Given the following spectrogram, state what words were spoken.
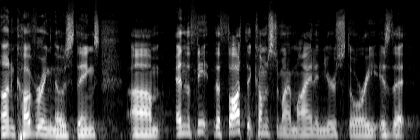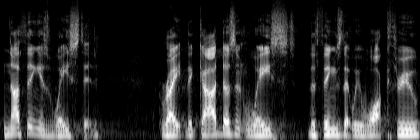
uncovering those things um, and the, th- the thought that comes to my mind in your story is that nothing is wasted right that god doesn't waste the things that we walk through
